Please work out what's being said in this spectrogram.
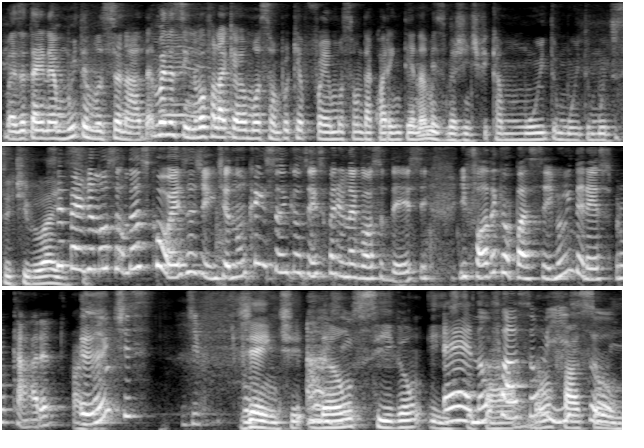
Mas a Tainá é muito emocionada. Mas assim, não vou falar que é uma emoção, porque foi a emoção da quarentena mesmo. A gente fica muito, muito, muito suscetível a Você isso. perde a noção das coisas, gente. Eu nunca em sã consciência faria um negócio desse. E foda que eu passei meu endereço pro cara Ai. antes de. tipo, Gente, Ai, não gente. sigam isso. É, não tá? façam não isso. façam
